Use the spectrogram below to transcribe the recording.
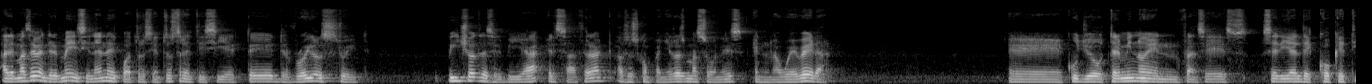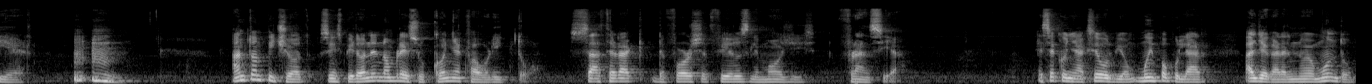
Además de vender medicina en el 437 de Royal Street, Pichot le servía el Sazerac a sus compañeros masones en una huevera, eh, cuyo término en francés sería el de coquetier. Anton Pichot se inspiró en el nombre de su cognac favorito, Sazerac de Forget Fields Limoges, Francia. Ese cognac se volvió muy popular al llegar al Nuevo Mundo,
